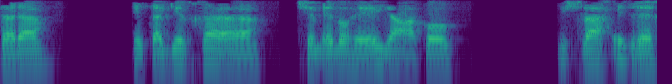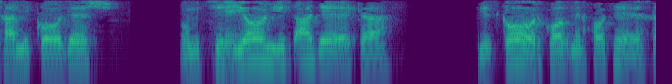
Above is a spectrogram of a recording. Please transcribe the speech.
צרה, ישגבך שם אלוהי יעקב, ישלח עזרך מקודש, ומציון יסעדך, יזכור כל מנחותיך,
